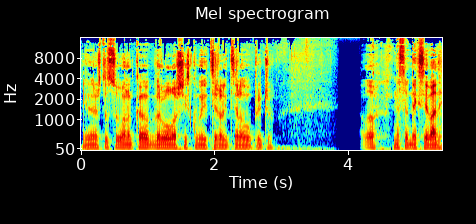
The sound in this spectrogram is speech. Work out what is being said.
Jedno što su ono kao vrlo loše iskomunicirali celo ovu priču. Alo, ne sad nek se vade.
